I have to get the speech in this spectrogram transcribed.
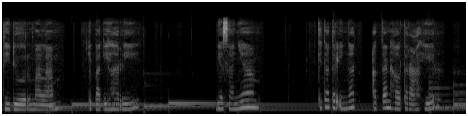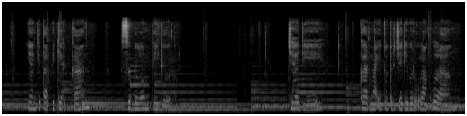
tidur malam di pagi hari, biasanya kita teringat akan hal terakhir yang kita pikirkan sebelum tidur. Jadi, karena itu terjadi berulang-ulang,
